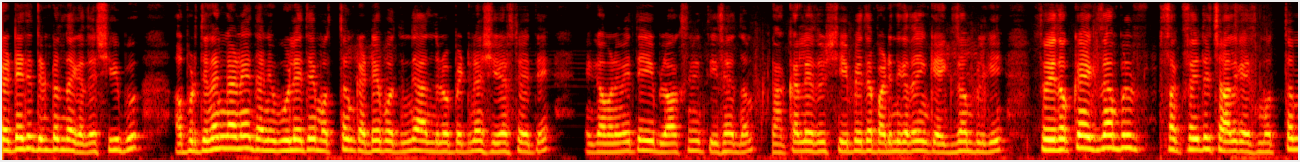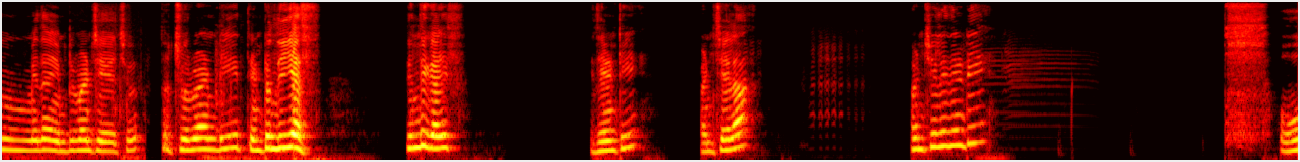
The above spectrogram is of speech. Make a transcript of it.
గడ్డి అయితే తింటుంది కదా షీప్ అప్పుడు తినంగానే దాని ఊలైతే మొత్తం కట్టయిపోతుంది అందులో పెట్టిన షేర్స్ అయితే ఇంకా మనమైతే ఈ బ్లాక్స్ని తీసేద్దాం. అక్కర్లేదు షీప్ అయితే పడింది కదా ఇంకా ఎగ్జాంపుల్కి సో ఇదొక్క ఎగ్జాంపుల్ సక్సెస్ అయితే చాలు గైస్ మొత్తం మీద ఇంప్లిమెంట్ చేయొచ్చు. సో చూడండి తింటుంది. ఎస్ తింది గైస్ ఇదేంటి? పనిచేలా ఇదేంటి ఓ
